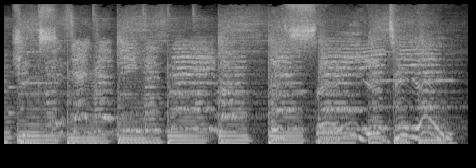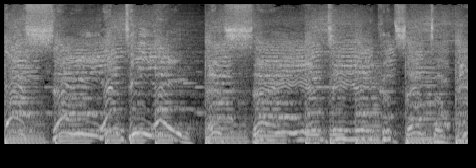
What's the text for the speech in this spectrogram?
red cheeks? could Santa be his name? S-A-N-T-A, S-A-N-T-A, S-A-N-T-A. Could Santa be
